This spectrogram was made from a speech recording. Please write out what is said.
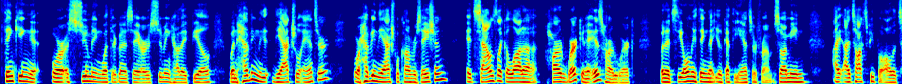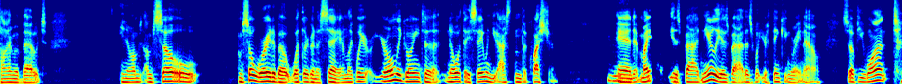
thinking or assuming what they're going to say or assuming how they feel when having the, the actual answer or having the actual conversation it sounds like a lot of hard work and it is hard work but it's the only thing that you'll get the answer from so i mean I, I talk to people all the time about, you know, I'm I'm so I'm so worried about what they're going to say. I'm like, well, you're, you're only going to know what they say when you ask them the question. Mm-hmm. And it might not be as bad, nearly as bad as what you're thinking right now. So if you want,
